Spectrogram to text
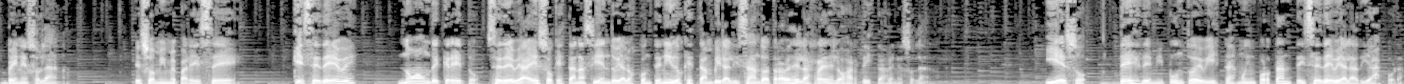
venezolanos. Eso a mí me parece que se debe no a un decreto, se debe a eso que están haciendo y a los contenidos que están viralizando a través de las redes los artistas venezolanos. Y eso, desde mi punto de vista, es muy importante y se debe a la diáspora.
